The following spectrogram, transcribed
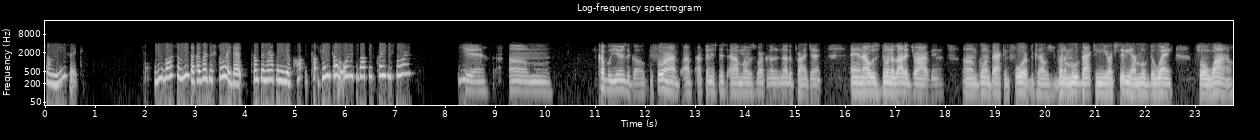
some music. You lost some music. I read the story that something happened in your car. Can you tell the audience about this crazy story? Yeah. Um couple years ago, before I, I I finished this album, I was working on another project and I was doing a lot of driving, um, going back and forth because I was gonna move back to New York City. I moved away for a while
